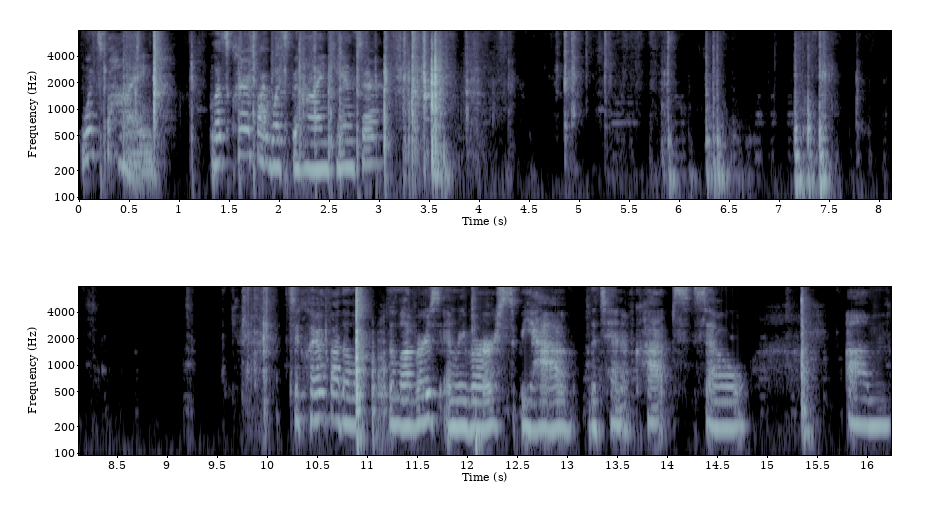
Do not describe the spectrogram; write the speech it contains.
What's behind? Let's clarify what's behind Cancer. To clarify the, the lovers in reverse, we have the Ten of Cups. So, um,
